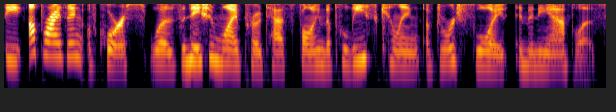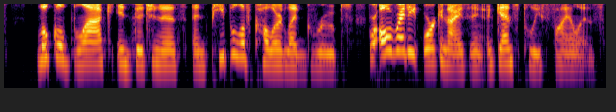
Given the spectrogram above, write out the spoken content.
The uprising, of course, was the nationwide protest following the police killing of George Floyd in Minneapolis. Local Black, Indigenous, and people of color led groups were already organizing against police violence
